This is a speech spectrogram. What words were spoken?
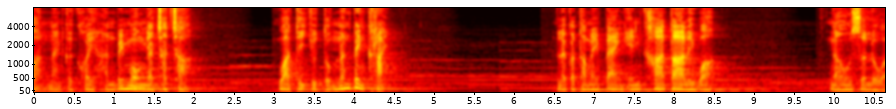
ตอนนั้นก็ค่อยหันไปมองอย่างช้าๆว่าที่อยู่ตรงนั้นเป็นใคร แล้วก็ทำให้แป้งเห็นคาตาเลยว่า เงาสลัว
